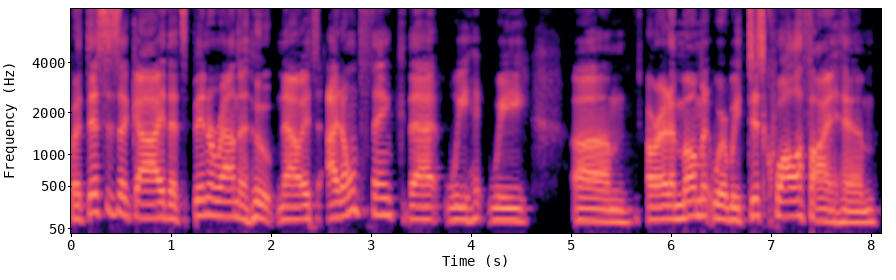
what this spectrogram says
But this is a guy that's been around the hoop. Now, it's I don't think that we we um, are at a moment where we disqualify him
